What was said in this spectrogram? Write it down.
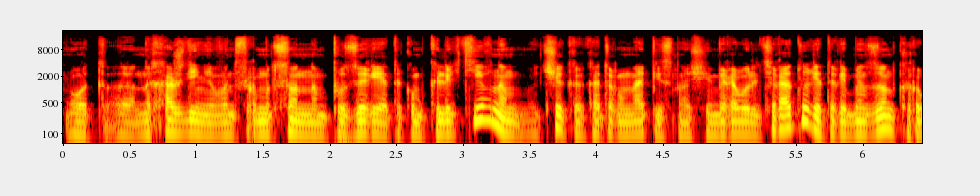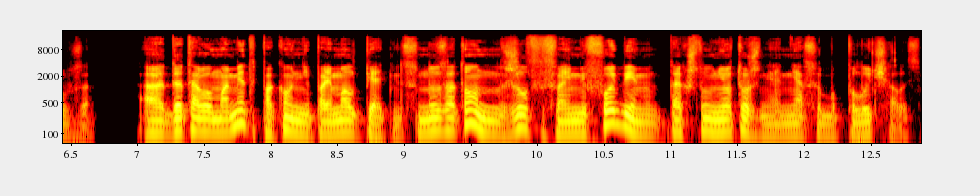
от а, нахождения в информационном пузыре таком коллективном, человек, о котором написано вообще в мировой литературе, это Робинзон Крузо. До того момента, пока он не поймал пятницу. Но зато он жил со своими фобиями, так что у него тоже не, не особо получалось.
